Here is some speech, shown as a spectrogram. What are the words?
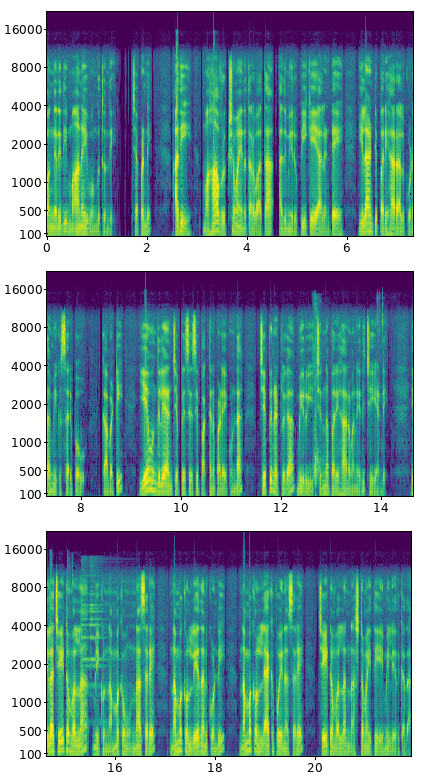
వంగనిది మానై వంగుతుంది. చెప్పండి అది మహావృక్షమైన తర్వాత అది మీరు పీకేయాలంటే ఇలాంటి పరిహారాలు కూడా మీకు సరిపోవు. కాబట్టి ఏముందిలే అని చెప్పేసేసి పక్కన పడేయకుండా చెప్పినట్లుగా మీరు ఈ చిన్న పరిహారం అనేది చెయ్యండి ఇలా చేయటం వల్ల మీకు నమ్మకం ఉన్నా సరే నమ్మకం లేదనుకోండి నమ్మకం లేకపోయినా సరే చేయటం వల్ల నష్టమైతే ఏమీ లేదు కదా.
